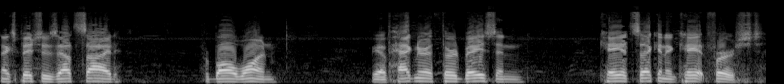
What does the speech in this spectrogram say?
Next pitch is outside for ball one. We have Hagner at third base and K at second and K at first.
